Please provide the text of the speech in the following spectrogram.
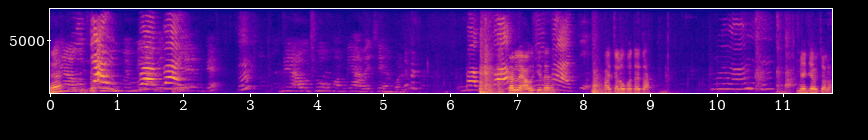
હે? ચાલે આવું છું મમ્મી છે. કે આવું છું મમ્મી આવે છે. એમ બોલ ને ચાલ ને આવું છે તારે. હા ચાલો ઊભો થતા મેં જાઉં ચાલો.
